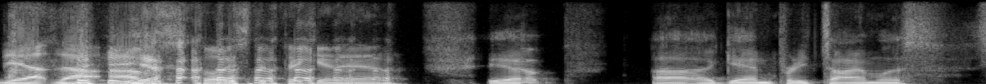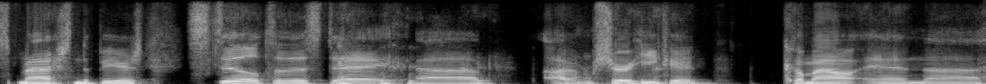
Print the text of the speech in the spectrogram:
Yeah, that I was Yeah. close to picking him. Yep. Uh, again, pretty timeless, smashing the beers. Still to this day, uh, I'm sure he could come out and uh,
